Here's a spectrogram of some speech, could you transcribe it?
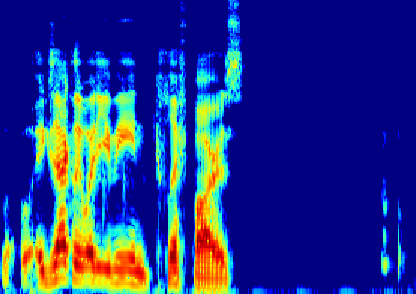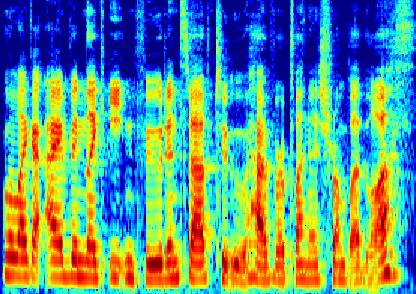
w- exactly what do you mean cliff bars? well, like I- I've been like eating food and stuff to have replenished from blood loss.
